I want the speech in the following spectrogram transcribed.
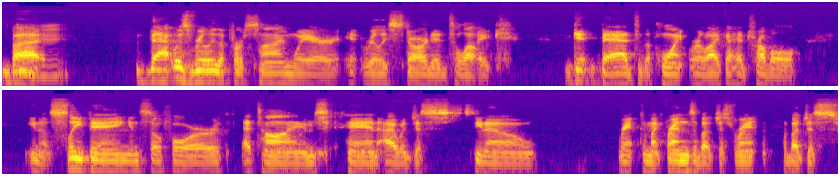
but mm-hmm. that was really the first time where it really started to like get bad to the point where like I had trouble, you know, sleeping and so forth at times, and I would just you know rant to my friends about just rant about just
